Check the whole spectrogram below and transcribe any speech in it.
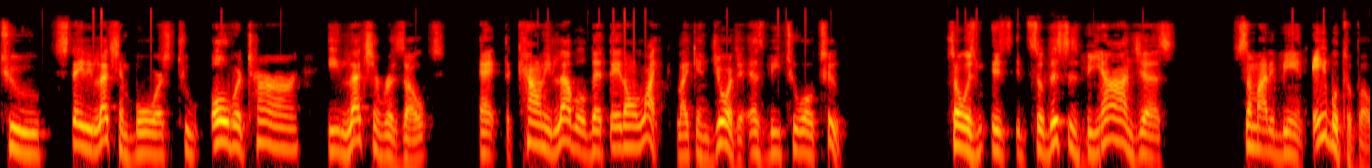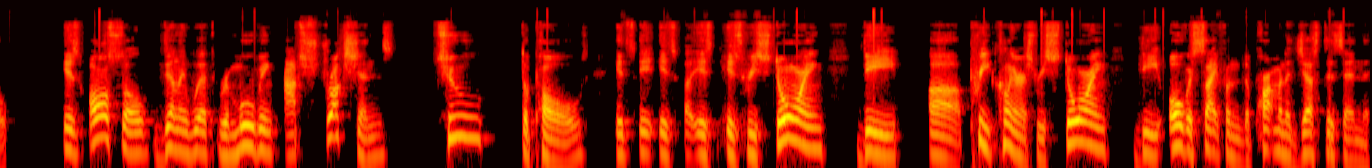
to state election boards to overturn election results at the county level that they don't like, like in Georgia, SB 202. So is it's, so this is beyond just somebody being able to vote, is also dealing with removing obstructions to the polls. It's it's it's, it's restoring the uh, pre-clearance, restoring the oversight from the Department of Justice and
